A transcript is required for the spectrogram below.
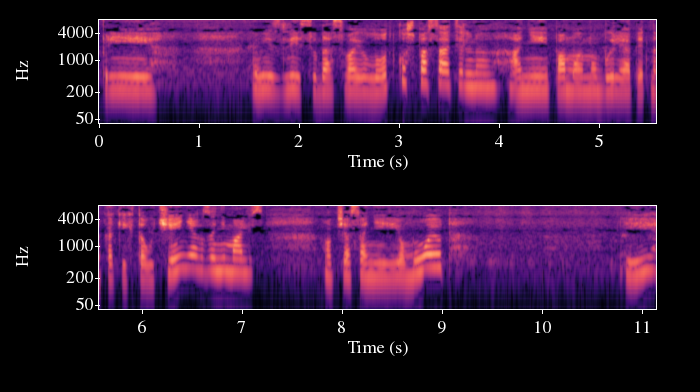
привезли сюда свою лодку спасательную. Они, по-моему, были опять на каких-то учениях занимались. Вот сейчас они ее моют. И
